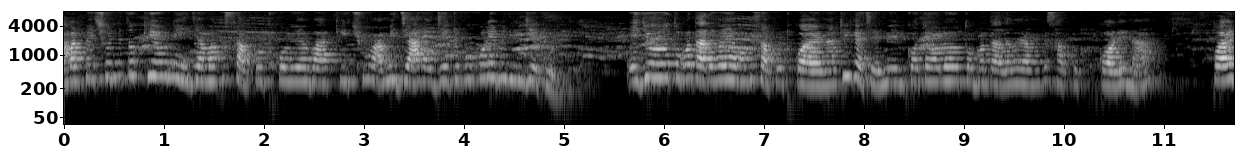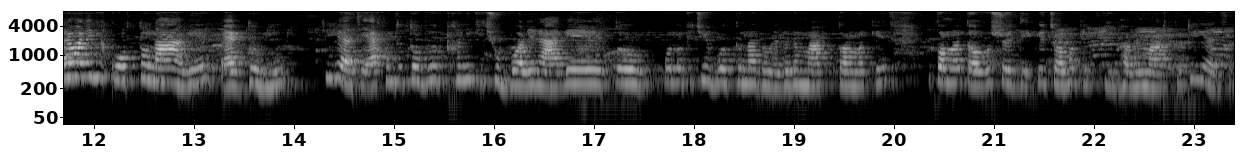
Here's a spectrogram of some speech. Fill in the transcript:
আমার পেছনে তো কেউ নেই যে আমাকে সাপোর্ট করবে বা কিছু। আমি যা যেটুকু করে আমি নিজে করি। এই যে তোমার দাদাভাই আমাকে সাপোর্ট করে না, ঠিক আছে? মেন কথা হলো তোমার দাদাভাই আমাকে সাপোর্ট করে না। করে না মানে কি করতো না আগে, একদমই, ঠিক আছে? এখন তো তবু একটুখানি কিছু বলে না। আগে তো কোনো কিছুই বলতো না, ধরে ধরে মারতো আমাকে। তোমরা তো অবশ্যই দেখেছ আমাকে কীভাবে মারতো, ঠিক আছে?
